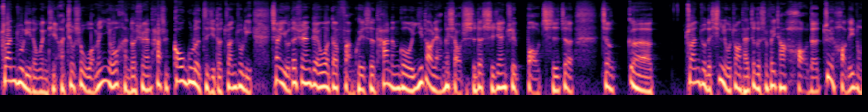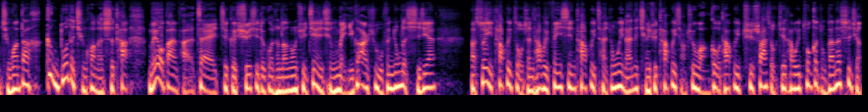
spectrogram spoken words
专注力的问题啊，就是我们有很多学员他是高估了自己的专注力。像有的学员给我的反馈是，他能够一到两个小时的时间去保持着这个专注的心流状态，这个是非常好的，最好的一种情况。但更多的情况呢，是他没有办法在这个学习的过程当中去践行每一个二十五分钟的时间。啊，所以他会走神，他会分心，他会产生畏难的情绪，他会想去网购，他会去刷手机，他会做各种各样的事情。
